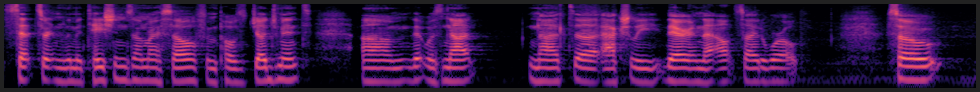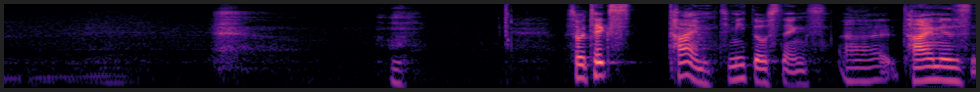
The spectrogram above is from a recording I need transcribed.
set certain limitations on myself, imposed judgment um, that was not, not uh, actually there in the outside world. So So it takes time to meet those things. Uh, time is,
